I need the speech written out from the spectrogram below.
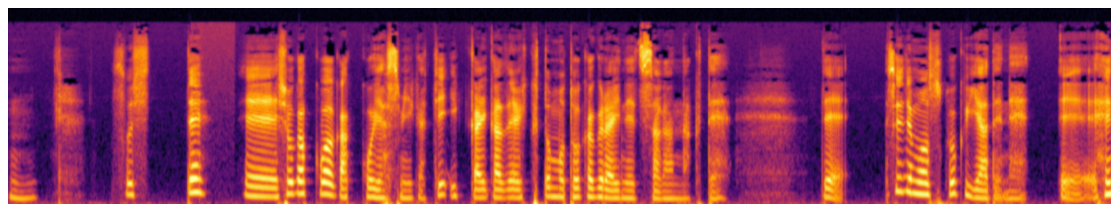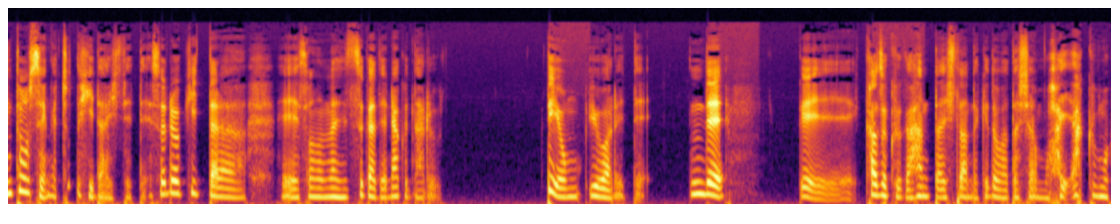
うん。そして、えー、小学校は学校休みがち。1回風邪をひくともう10日ぐらい熱下がんなくて。で、それでもすごく嫌でね、えー、扁桃腺がちょっと肥大してて、それを切ったら、えー、その熱が出なくなるって言われて。んで、えー、家族が反対したんだけど、私はもう早くも、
